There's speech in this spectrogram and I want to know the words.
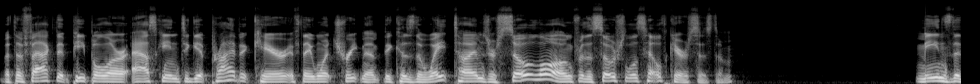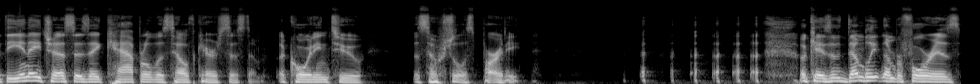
But the fact that people are asking to get private care if they want treatment because the wait times are so long for the socialist healthcare system means that the NHS is a capitalist healthcare system, according to the Socialist Party. okay, so the dumb bleep number four is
